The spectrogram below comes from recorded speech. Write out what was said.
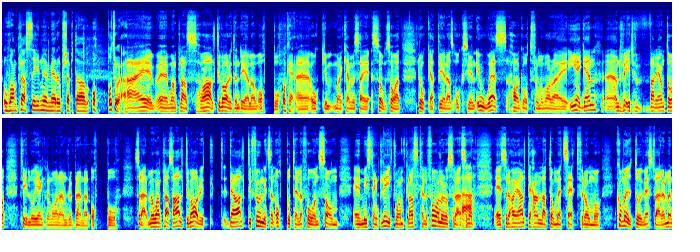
Och OnePlus är ju numera uppköpta av Oppo tror jag. Nej, eh, OnePlus har alltid varit en del av Oppo. Okej. Eh, och man kan väl säga som så att dock att deras Oxygen OS har gått från att vara egen eh, Android-variant till att egentligen vara en rebrandad Oppo. Sådär. Men OnePlus har alltid varit det har alltid funnits en Oppo-telefon som är misstänkt likt OnePlus-telefoner och sådär. Så, Ah. att, eh, så det har ju alltid handlat om ett sätt för dem att komma ut då i västvärlden. Men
